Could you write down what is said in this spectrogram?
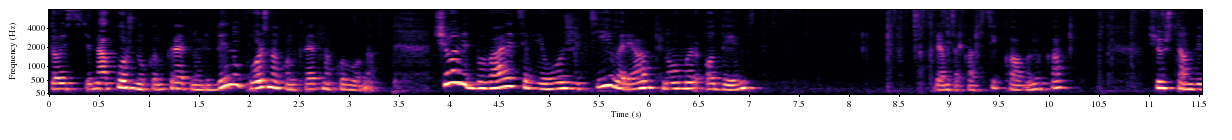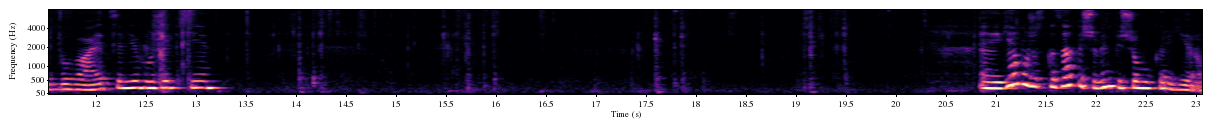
Тобто на кожну конкретну людину кожна конкретна колода. Що відбувається в його житті? Варіант номер один. Прям така цікавинка. Що ж там відбувається в його житті? Я можу сказати, що він пішов у кар'єру,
